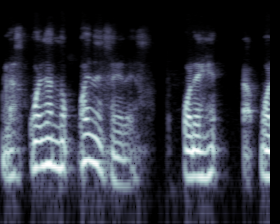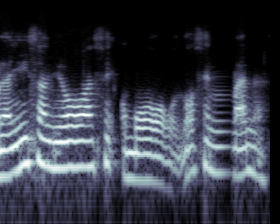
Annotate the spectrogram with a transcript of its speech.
La escuela no puede ser eso. Por, ejemplo, por allí salió hace como dos semanas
